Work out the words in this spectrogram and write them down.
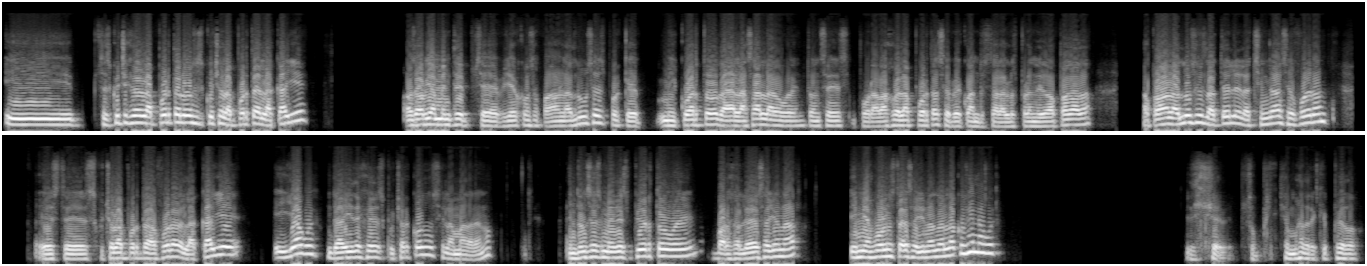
Y se escucha que abre la puerta, luego se escucha la puerta de la calle. O sea, obviamente se vio cómo se apagaron las luces porque mi cuarto da a la sala, güey. Entonces, por abajo de la puerta se ve cuando está la luz prendida o apagada. Apagaron las luces, la tele, la chingada, se fueron. Este, escuchó la puerta de afuera de la calle y ya, güey. De ahí dejé de escuchar cosas y la madre, ¿no? Entonces me despierto, güey, para salir a desayunar. Y mi abuelo está desayunando en la cocina, güey. Y dije, su pinche madre, ¿qué pedo?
